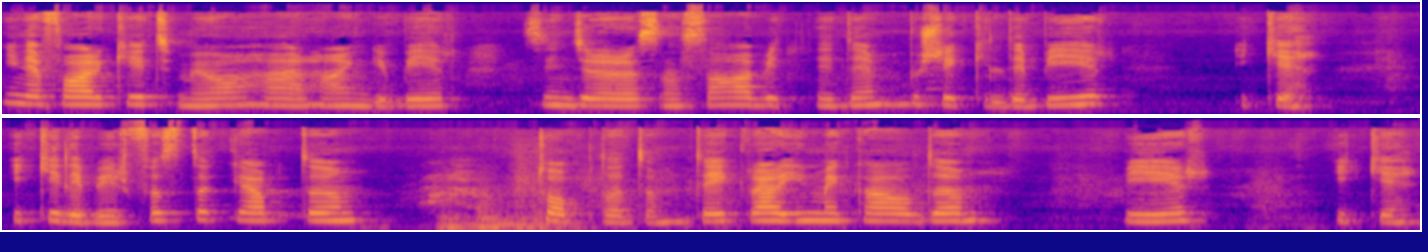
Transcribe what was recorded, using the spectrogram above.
Yine fark etmiyor. Herhangi bir zincir arasını sabitledim. Bu şekilde bir, iki, ikili bir fıstık yaptım. Topladım. Tekrar ilmek aldım. Bir, iki,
